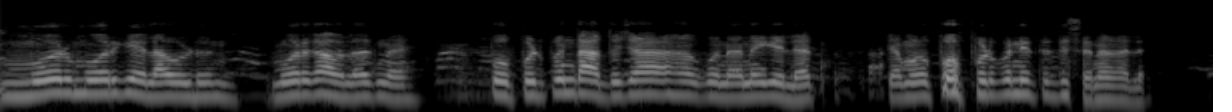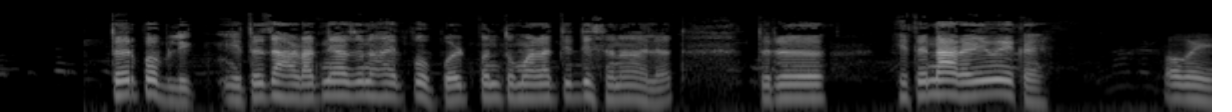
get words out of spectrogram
मोर मोर गेला उडून मोर गावलाच नाही. पोपट पण दादूच्या गुणाने गेल्यात. त्यामुळे पोपट पण इथं दिसेना झालं. तर पब्लिक इथं झाडात अजून आहेत पोपट पण तुम्हाला ते दिसेना झाल्यात तर इथं नारळी वेक आहे ओके.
